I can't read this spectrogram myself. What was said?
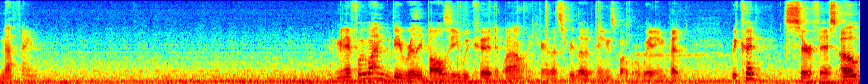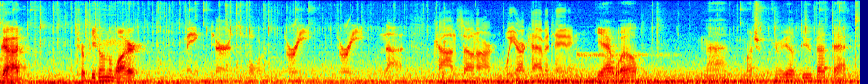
Nothing. Mean, if we wanted to be really ballsy, we could. Well, here, let's reload things while we're waiting. But we could surface. Oh God, torpedo in the water. Make turns for 3, 3 knots. Con, sonar, we are cavitating. Yeah, well, not much we're gonna be able to do about that.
